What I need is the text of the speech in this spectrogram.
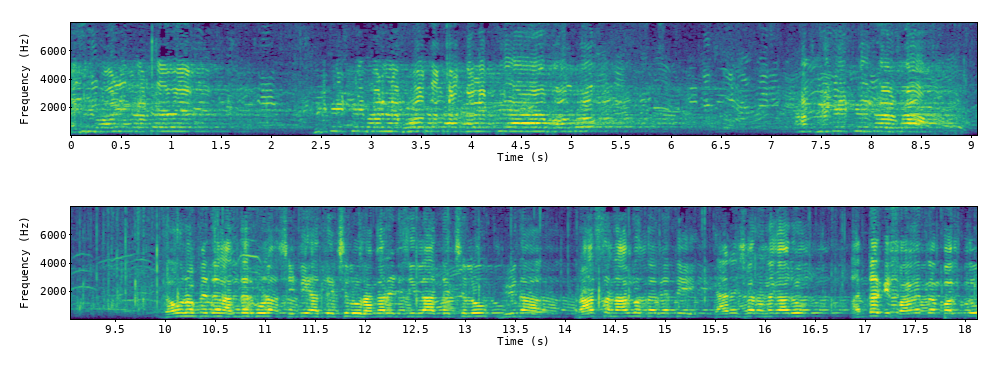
ऐसी बॉलिंग करते हुए विकेट कीपर ने बहुत अच्छा कलेक्ट किया है बॉल को अब विकेट कीपर का గౌరవ పెద్దలు అందరూ కూడా సిటీ అధ్యక్షులు రంగారెడ్డి జిల్లా అధ్యక్షులు వివిధ రాష్ట్ర నాలుగో తరగతి జ్ఞానేశ్వర్ అన్న గారు అందరికి స్వాగతం పలుకుతూ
